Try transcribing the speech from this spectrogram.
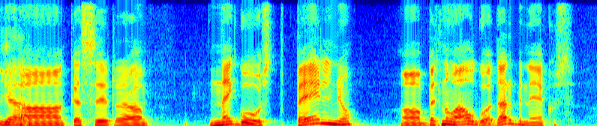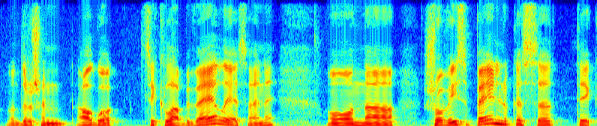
Jā, Uh, kas ir uh, negūst peļņu, uh, bet nu algo darbiniekus, nu, droši vien algo, cik labi vēlies, vai ne? Un uh, šo visu peļņu, kas uh, tiek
